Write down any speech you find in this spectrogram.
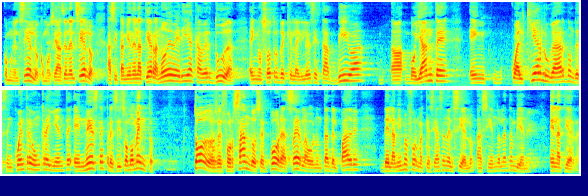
como en el cielo, como se hace en el cielo, así también en la tierra. No debería caber duda en nosotros de que la iglesia está viva, uh, bollante, en cualquier lugar donde se encuentre un creyente en este preciso momento. Todos esforzándose por hacer la voluntad del Padre de la misma forma que se hace en el cielo, haciéndola también en la tierra.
